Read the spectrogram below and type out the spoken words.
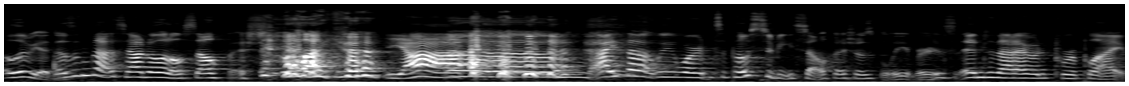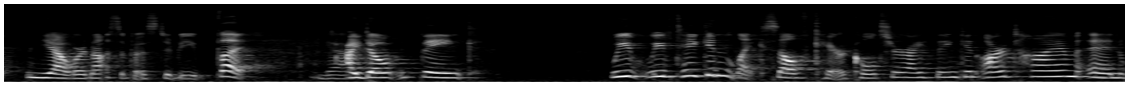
Olivia, doesn't that sound a little selfish? like Yeah. um, I thought we weren't supposed to be selfish as believers. And to that, I would reply, yeah, we're not supposed to be. But yeah. I don't think we've we've taken like self care culture. I think in our time, and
